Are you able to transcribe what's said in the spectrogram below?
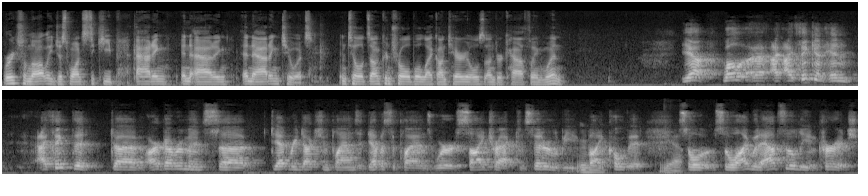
Rachel Notley just wants to keep adding and adding and adding to it until it's uncontrollable, like Ontario's under Kathleen Wynne. Yeah, well, uh, I, I think, in, and I think that uh, our government's uh, debt reduction plans and deficit plans were sidetracked considerably by COVID. Yeah. So, so I would absolutely encourage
